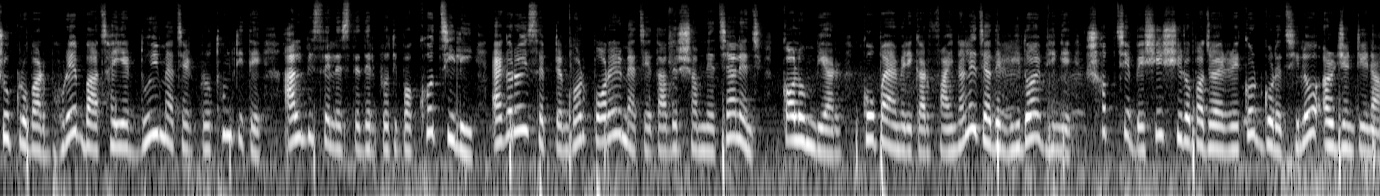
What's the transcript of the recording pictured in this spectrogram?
শুক্রবার ভোরে বাছাইয়ের দুই ম্যাচের প্রথমটিতে আলবিসেলেস্তেদের প্রতিপক্ষ চিলি। এগারোই সেপ্টেম্বর পরের ম্যাচে তাদের সামনে চ্যালেঞ্জ কলম্বিয়ার কোপা আমেরিকার ফাইনালে, যাদের হৃদয় ভেঙে সবচেয়ে বেশি শিরোপা জয়ের রেকর্ড গড়েছিল আর্জেন্টিনা।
